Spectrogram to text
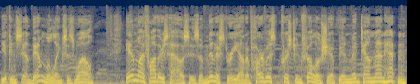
You can send them the links as well. In My Father's House is a ministry out of Harvest Christian Fellowship in Midtown Manhattan,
